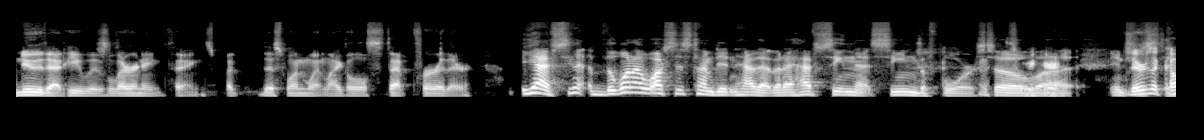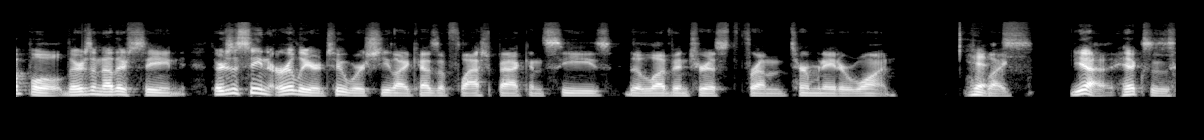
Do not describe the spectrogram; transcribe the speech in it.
knew that he was learning things, but this one went like a little step further. Yeah, I've seen that. The one I watched this time didn't have that, but I have seen that scene before. So uh, there's a couple. There's another scene. There's a scene earlier too where she like has a flashback and sees the love interest from Terminator One. Hicks. Like yeah, Hicks is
